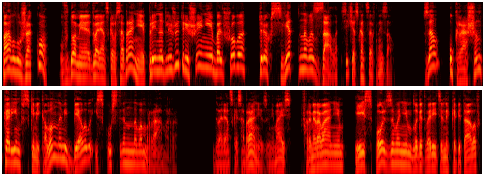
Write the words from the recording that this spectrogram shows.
Павлу Жако в доме дворянского собрания принадлежит решение большого трехсветного зала, сейчас концертный зал. Зал украшен коринфскими колоннами белого искусственного мрамора. Дворянское собрание, занимаясь формированием и использованием благотворительных капиталов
